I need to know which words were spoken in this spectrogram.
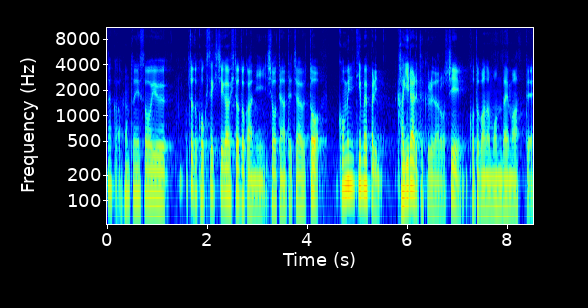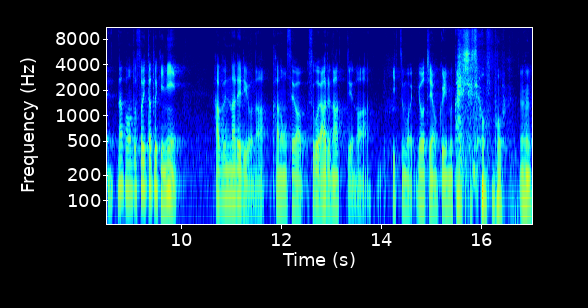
なんか本当にそういうちょっと国籍違う人とかに焦点当てちゃうとコミュニティもやっぱり限られてくるだろうし言葉の問題もあってなんか本当そういった時にハブになれるような可能性はすごいあるなっていうのはいつも幼稚園送り迎えしてて思う、うん、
